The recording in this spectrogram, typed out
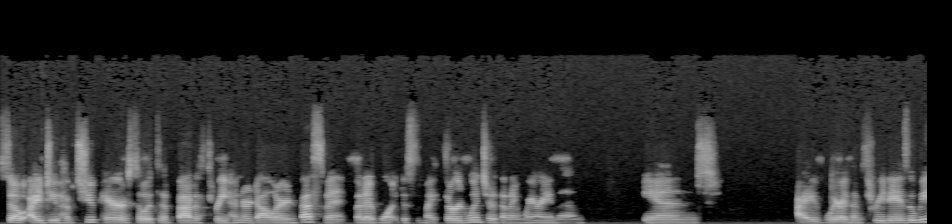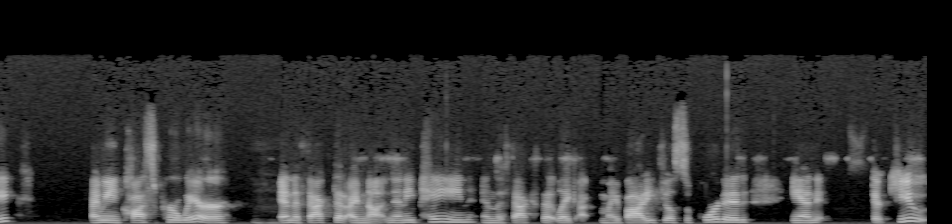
So I do have two pairs, so it's about a three hundred dollar investment. But I've worn this is my third winter that I'm wearing them, and I wear them three days a week. I mean, cost per wear, mm-hmm. and the fact that I'm not in any pain, and the fact that like my body feels supported, and they're cute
